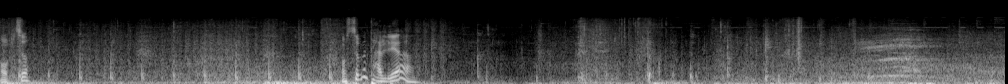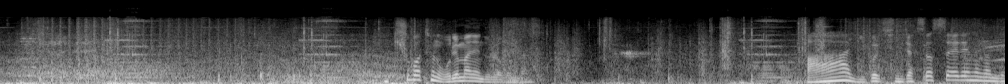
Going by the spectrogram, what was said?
없죠? 없으면 달리야 Q 버튼 오랜만에 눌러본다. 아 이걸 진작 썼어야 되는 건데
